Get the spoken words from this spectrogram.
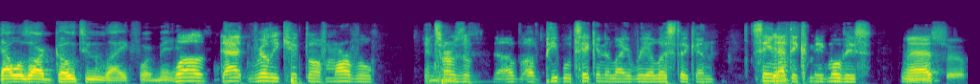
that was our go-to like for a minute. Well, that really kicked off Marvel in Mhm. terms of, of of people taking it like realistic and seeing Yeah. that they can make movies. yeah, that's true.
